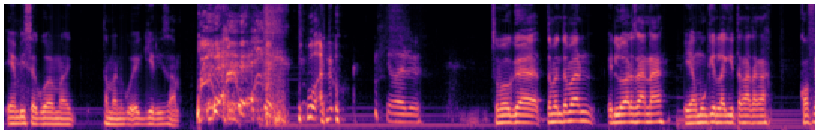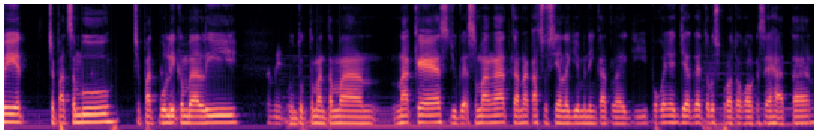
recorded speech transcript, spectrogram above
yang bisa gua sama teman gue Giri Sam. Waduh. Waduh. Semoga teman-teman di luar sana yang mungkin lagi tengah-tengah COVID cepat sembuh, cepat pulih kembali. Amin. Untuk teman-teman nakes juga semangat karena kasusnya lagi meningkat lagi. Pokoknya jaga terus protokol kesehatan.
